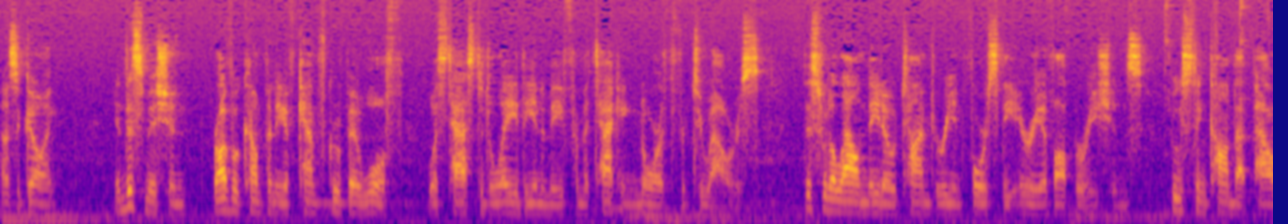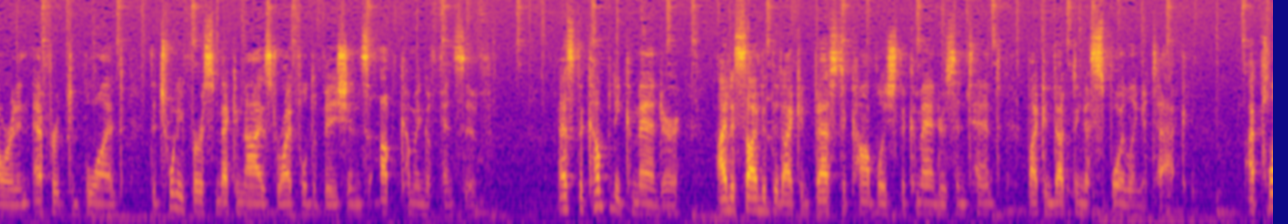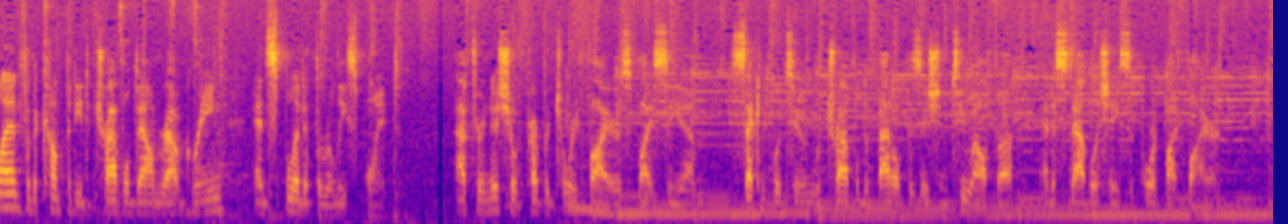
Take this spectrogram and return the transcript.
How's it going? In this mission, Bravo Company of Kampfgruppe Wolf was tasked to delay the enemy from attacking north for two hours. This would allow NATO time to reinforce the area of operations, boosting combat power in an effort to blunt the 21st Mechanized Rifle Division's upcoming offensive. As the company commander, I decided that I could best accomplish the commander's intent by conducting a spoiling attack. I planned for the company to travel down Route Green and split at the release point. After initial preparatory fires by CM, 2nd Platoon would travel to Battle Position 2 Alpha and establish a support by fire.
